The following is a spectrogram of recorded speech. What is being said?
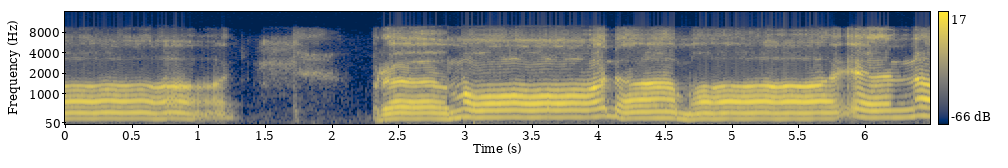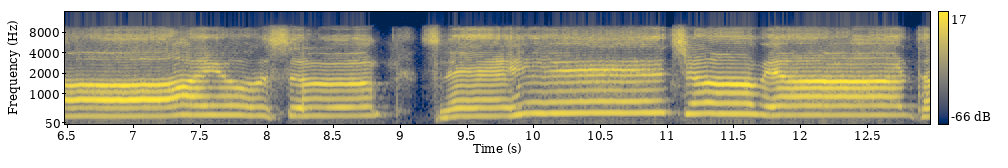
ആദേനായി പ്രമോദമായ എന്നായുസ് സ്നേഹിച്ച വ്യർത്ഥ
